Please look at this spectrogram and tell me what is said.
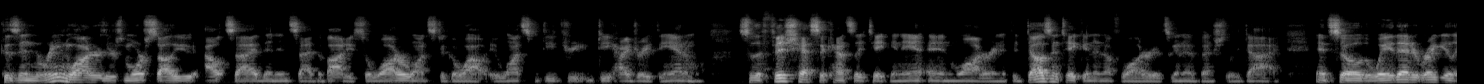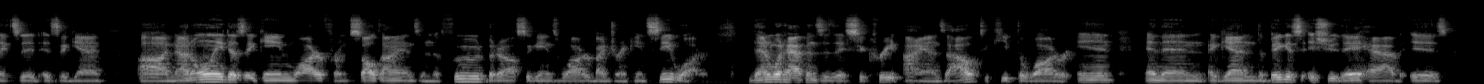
Because in marine water, there's more solute outside than inside the body. So water wants to go out. It wants to de dehydrate the animal. So the fish has to constantly take in, in water. And if it doesn't take in enough water, it's going to eventually die. And so the way that it regulates it is again, uh, not only does it gain water from salt ions in the food, but it also gains water by drinking seawater. Then what happens is they secrete ions out to keep the water in. And then again, the biggest issue they have is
